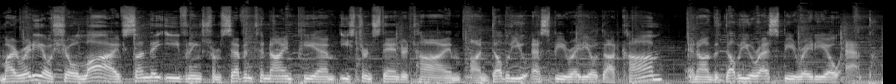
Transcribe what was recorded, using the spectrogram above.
my radio show live Sunday evenings from 7 to 9 p.m. Eastern Standard Time on WSBRadio.com and on the WSB Radio app.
